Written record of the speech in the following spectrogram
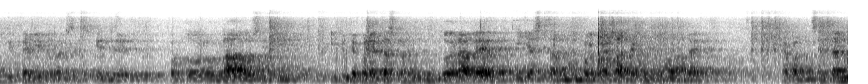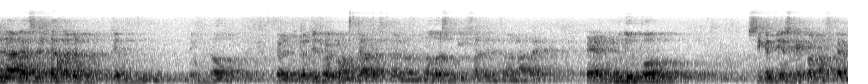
muy heavy, que se extiende por todos los lados y, tú te conectas con un punto de la red y ya está, no qué conectarte con toda la red. O sea, cuando se entra en una red se entra a través de un, de un nodo, pero tú no tienes que conocer al resto de los nodos y estás dentro de la red. Pero en un grupo sí que tienes que conocer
